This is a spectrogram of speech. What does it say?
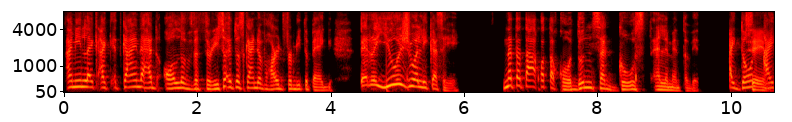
I mean, like, I, it kind of had all of the three. So it was kind of hard for me to peg. Pero usually kasi, natatakot ako dun sa ghost element of it. I don't, Same, I,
